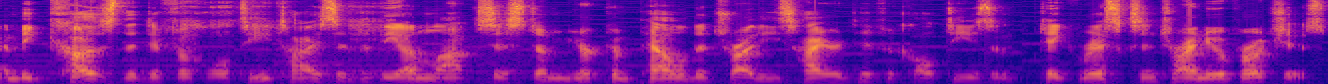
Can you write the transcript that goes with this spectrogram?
And because the difficulty ties into the unlock system, you're compelled to try these higher difficulties and take risks and try new approaches.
